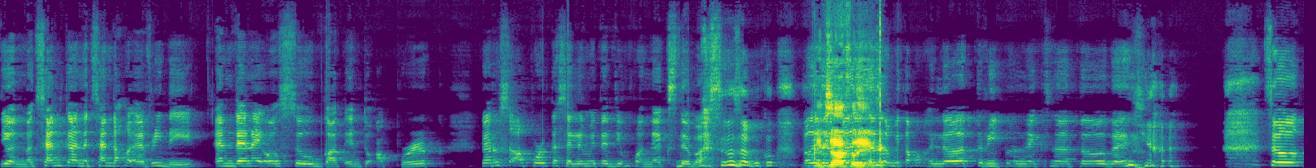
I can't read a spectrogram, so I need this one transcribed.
yun, mag-send ka, nag-send ako every day. And then I also got into Upwork. Pero sa Upwork kasi limited yung connects, di ba? So sabi ko, pag exactly. sabi ko, hala, three connects na to, ganyan. so,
